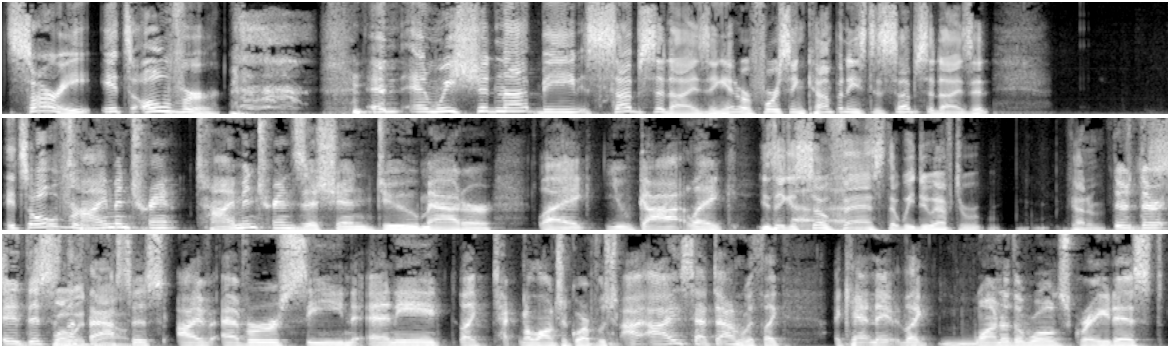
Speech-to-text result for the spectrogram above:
Sorry, it's over. and and we should not be subsidizing it or forcing companies to subsidize it. It's over. Time and tra- time and transition do matter. Like you've got like you think it's uh, so fast that we do have to kind of there's there this is the fastest down. I've ever seen any like technological revolution. I, I sat down with like I can't name like one of the world's greatest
